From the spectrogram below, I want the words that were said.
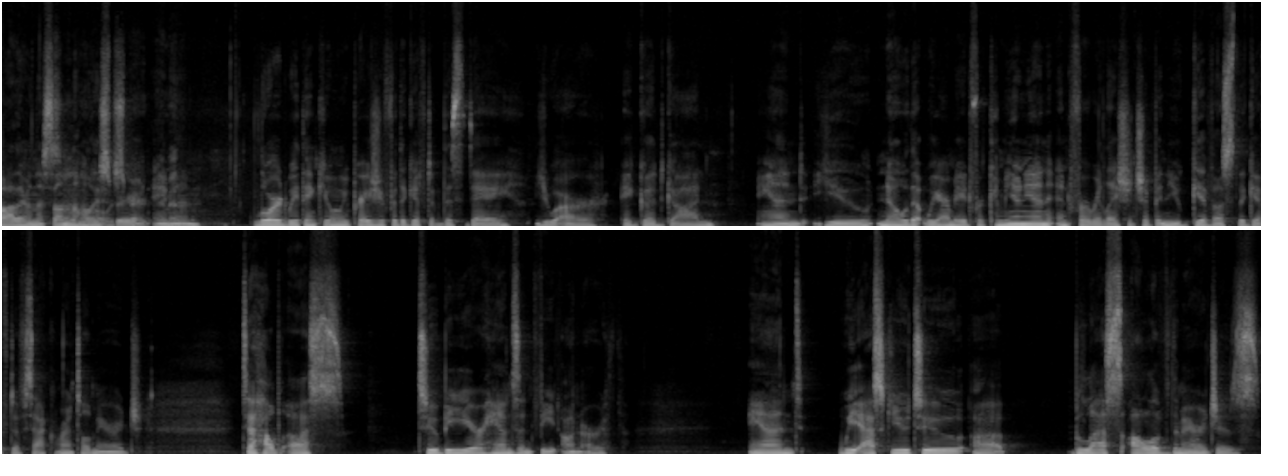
Father, and the Son, and the Holy, Spirit. Amen. Lord, we thank you and we praise you for the gift of this day. You are a good God, and you know that we are made for communion and for relationship, and you give us the gift of sacramental marriage to help us to be your hands and feet on earth. And we ask you to uh, bless all of the marriages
